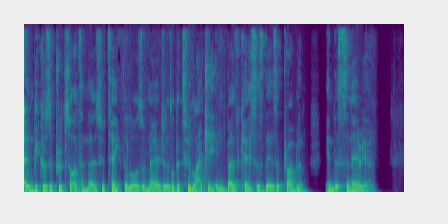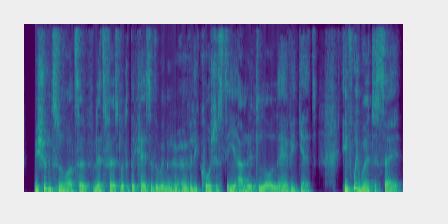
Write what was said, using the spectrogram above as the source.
and because of prutzot and those who take the laws of marriage a little bit too lightly. In both cases, there's a problem in this scenario. Mishum tznuot, so let's first look at the case of the women who are overly cautious. Amrit. If we were to say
